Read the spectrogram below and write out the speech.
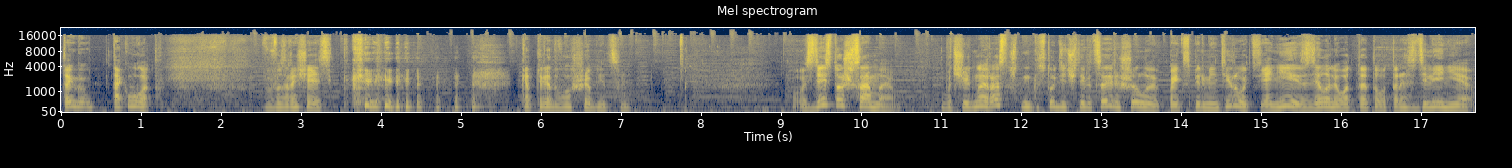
Так, так вот, возвращаясь к, к отряду волшебницам. Здесь то же самое. В очередной раз студия 4C решила поэкспериментировать, и они сделали вот это вот разделение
